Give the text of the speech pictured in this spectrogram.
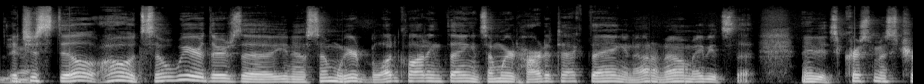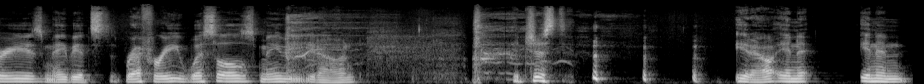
Yeah. it's just still oh it's so weird. There's a you know some weird blood clotting thing and some weird heart attack thing. And i don't know maybe it's the maybe it's christmas trees. Maybe it's referee whistles. Maybe you know and it just you know in in an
